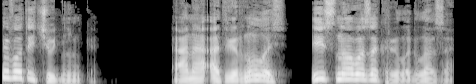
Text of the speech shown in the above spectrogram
«Вот и чудненько». Она отвернулась и снова закрыла глаза.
